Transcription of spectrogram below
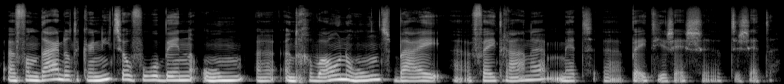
vandaar dat ik er niet zo voor ben om een gewone hond bij veteranen met PTSS te zetten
